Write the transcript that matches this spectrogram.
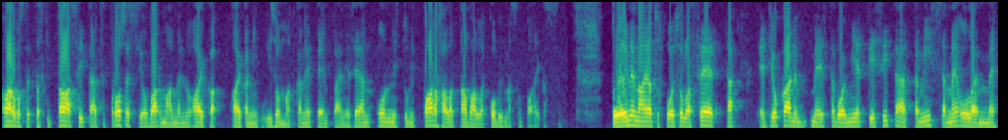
arvostettaisiin taas sitä, että se prosessi on varmaan mennyt aika, aika niin kuin ison matkan eteenpäin, ja sehän onnistui nyt parhaalla tavalla kovimmassa paikassa. Toinen ajatus voisi olla se, että, että jokainen meistä voi miettiä sitä, että missä me olemme,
